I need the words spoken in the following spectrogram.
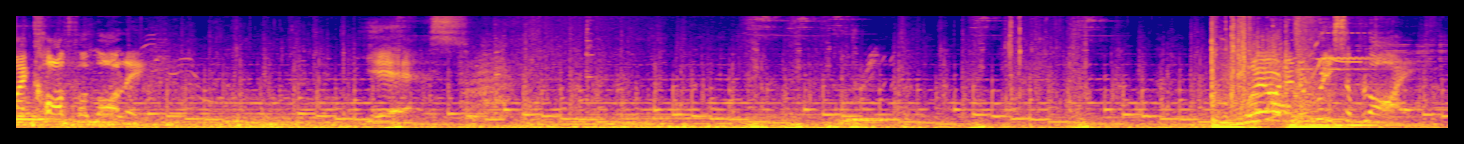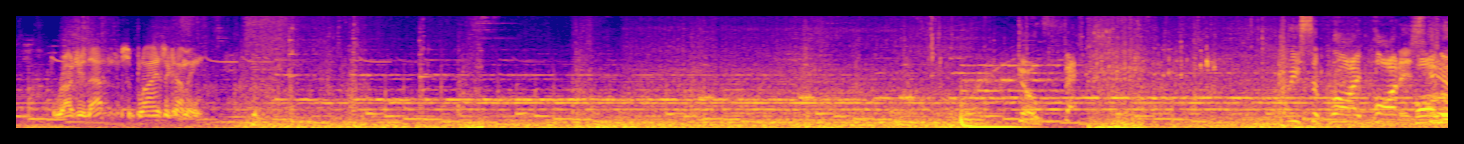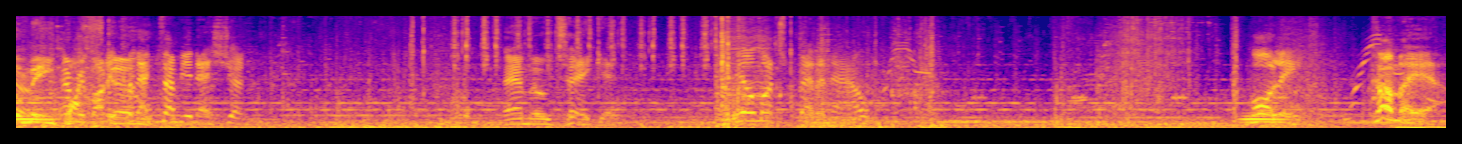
I called for Lolly. Yes. We're on a resupply. Roger that. Supplies are coming. Resupply pod is here. Me, Everybody collect ammunition. Ammo taken. Feel much better now. Molly, come here.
